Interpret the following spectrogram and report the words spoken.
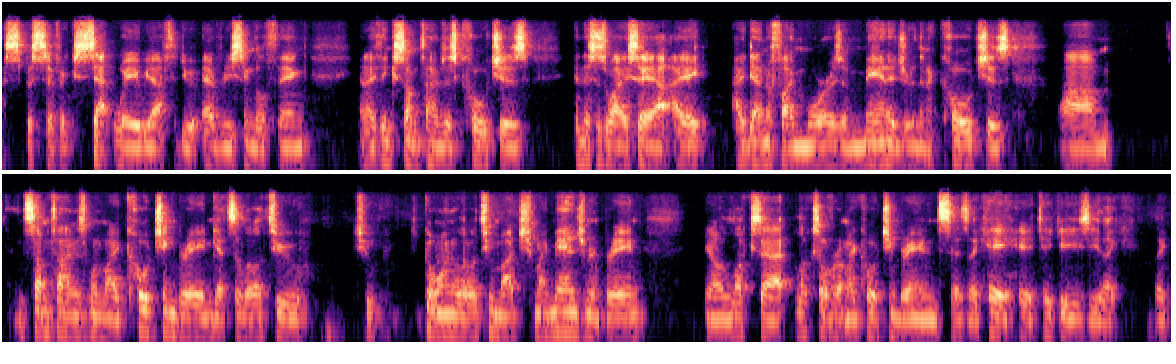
a specific set way we have to do every single thing. And I think sometimes as coaches, and this is why I say I, I identify more as a manager than a coach is um, and sometimes when my coaching brain gets a little too too going a little too much my management brain you know looks at looks over at my coaching brain and says like hey hey take it easy. Like like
